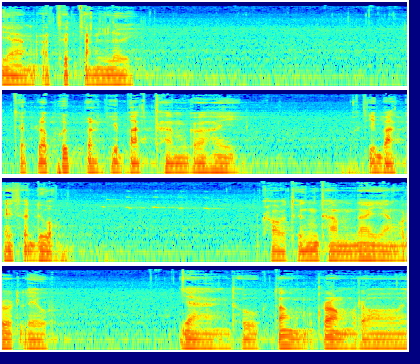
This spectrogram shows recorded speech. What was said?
อย่างอัศจรรย์เลย จะประพฤติปฏิบัติธรรมก็ให้ปฏิบัติได้สะดวก เข้าถึงธรรมได้อย่างรวดเร็ว อย่างถูกต้องร่องรอย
